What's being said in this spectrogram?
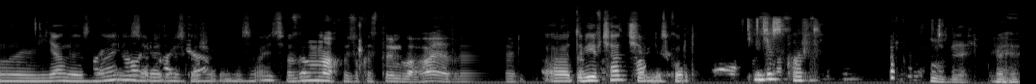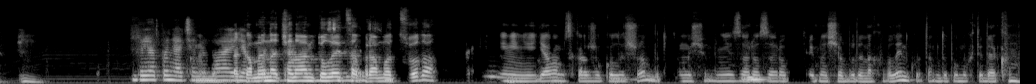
М, Я не знаю, зараз я тобі скажу, як він називається. За нахуй, сука, стрім лагає, блядь. А, тобі в чат чи в Discord? Discord. Бо я поняття не маю. Так, як а ми воно починаємо тулитися називається. прямо отсюда? Ні, ні, ні, я вам скажу, коли що, бо тому що мені зараз зараз потрібно ще буде на хвилинку там допомогти декому.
